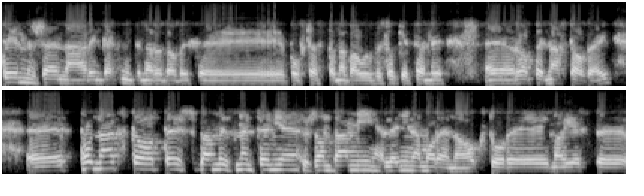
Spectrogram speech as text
tym, że na rynkach międzynarodowych e, wówczas panowały wysokie ceny e, ropy naftowej. E, Ponadto też mamy zmęczenie rządami Lenina Moreno, który no, jest e,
